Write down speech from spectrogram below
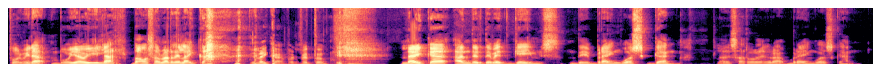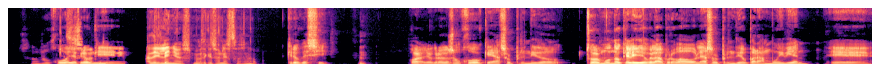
Pues mira, voy a hilar. Vamos a hablar de Laika. De Laika, perfecto. Laika Under the Bed Games de Brainwash Gang. La desarrolladora Brainwash Gang. Son un juego, yo creo que. Madrileños, me parece que son estos, ¿no? Creo que sí. Mm. Bueno, yo creo que es un juego que ha sorprendido. Todo el mundo que le digo que lo ha probado le ha sorprendido para muy bien. Eh,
